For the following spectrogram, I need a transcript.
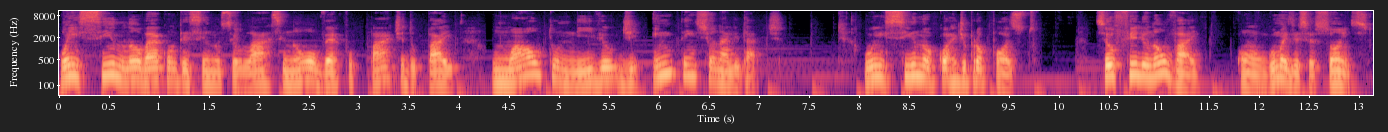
O ensino não vai acontecer no seu lar se não houver por parte do pai um alto nível de intencionalidade. O ensino ocorre de propósito. Seu filho não vai, com algumas exceções,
